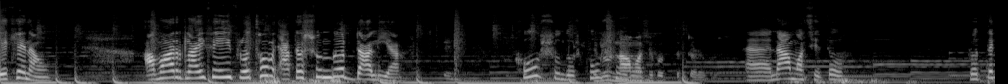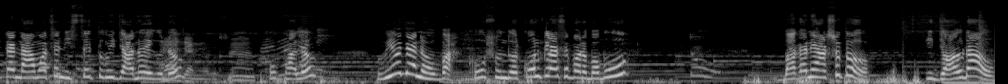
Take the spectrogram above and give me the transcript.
দেখে নাও। আমার লাইফে এই প্রথম এত সুন্দর ডালিয়া। খুব সুন্দর খুব নাম আছে প্রত্যেকটার হ্যাঁ নাম আছে তো। প্রত্যেকটা নাম আছে নিশ্চয়ই তুমি জানো এগুলো। হ্যাঁ, খুব ভালো। তুমিও জানো? বাহ খুব সুন্দর। কোন ক্লাসে পড়ো বাবু? বাগানে আসো তো। কি জল দাও?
